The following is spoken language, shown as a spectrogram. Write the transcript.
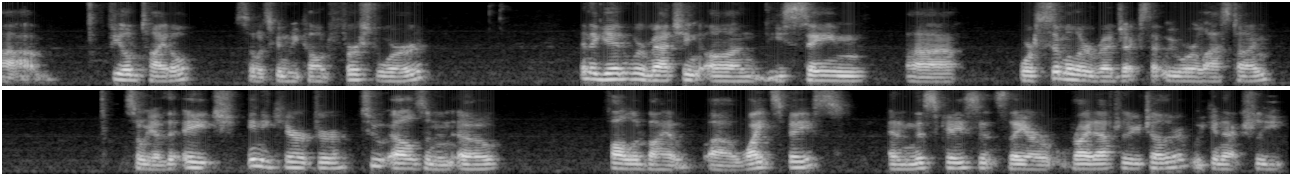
um, field title. So it's going to be called first word. And again, we're matching on the same uh, or similar regex that we were last time. So we have the H, any character, two L's and an O, followed by a, a white space. And in this case, since they are right after each other, we can actually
